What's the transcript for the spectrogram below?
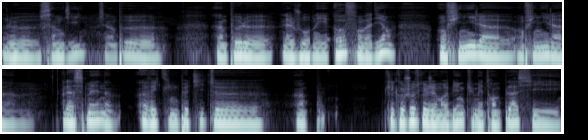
Le samedi, c'est un peu, peu la journée off, on va dire. On finit la semaine avec une petite. Euh, quelque chose que j'aimerais bien que tu mettes en place si,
